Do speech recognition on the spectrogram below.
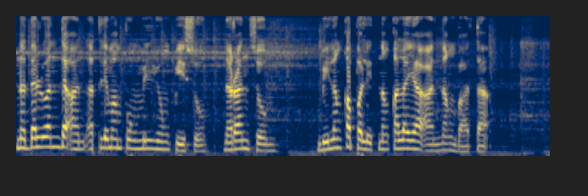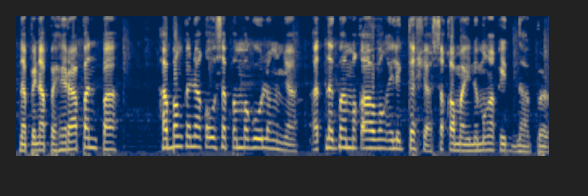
na 250 milyong piso na ransom bilang kapalit ng kalayaan ng bata na pinapahirapan pa habang kinakausap ang magulang niya at nagmamakaawang iligtas siya sa kamay ng mga kidnapper.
